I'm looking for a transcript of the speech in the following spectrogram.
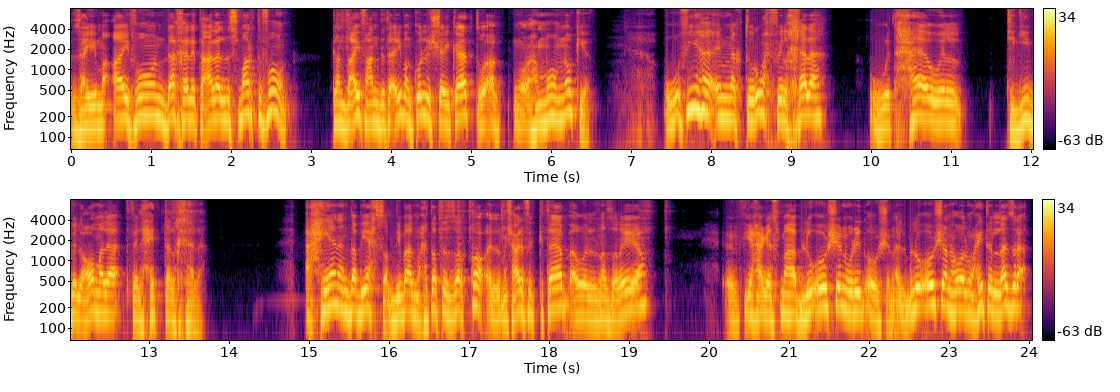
زي ما آيفون دخلت على ال smart phone. كان ضعيف عند تقريبا كل الشركات وأهمهم نوكيا. وفيها إنك تروح في الخلا وتحاول تجيب العملاء في الحتة الخلا. أحيانا ده بيحصل. دي بقى المحيطات الزرقاء اللي مش عارف الكتاب أو النظرية. في حاجة اسمها blue ocean و red ocean ال blue ocean هو المحيط الأزرق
